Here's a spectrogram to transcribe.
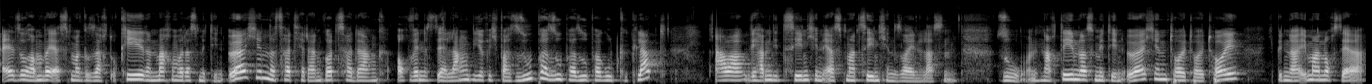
Also haben wir erstmal gesagt, okay, dann machen wir das mit den Öhrchen. Das hat ja dann Gott sei Dank, auch wenn es sehr langwierig war, super, super, super gut geklappt. Aber wir haben die Zähnchen erstmal Zähnchen sein lassen. So, und nachdem das mit den Öhrchen, toi, toi, toi, bin da immer noch sehr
